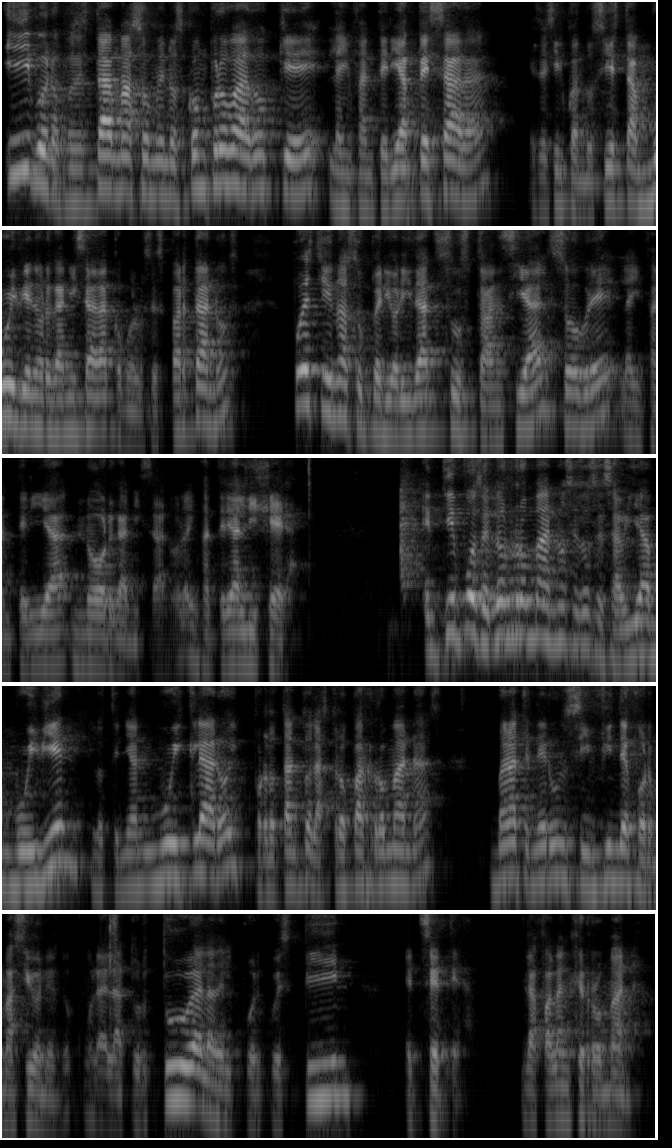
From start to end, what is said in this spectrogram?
Y bueno, pues está más o menos comprobado que la infantería pesada, es decir, cuando sí está muy bien organizada como los espartanos, pues tiene una superioridad sustancial sobre la infantería no organizada, la infantería ligera. En tiempos de los romanos eso se sabía muy bien, lo tenían muy claro y por lo tanto las tropas romanas van a tener un sinfín de formaciones, como la de la tortuga, la del puerco espín, etcétera, la falange romana.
